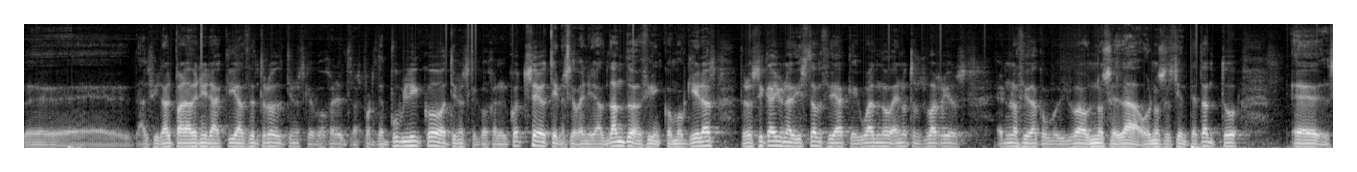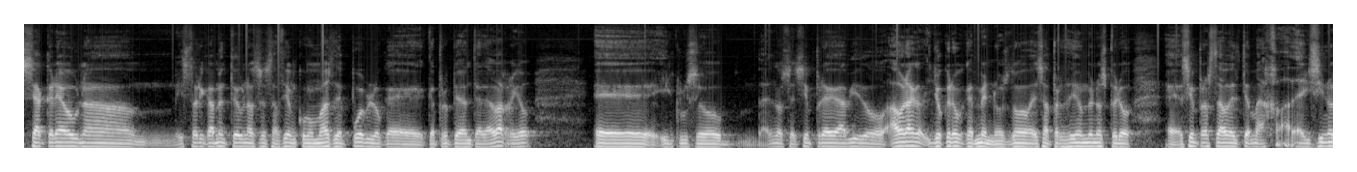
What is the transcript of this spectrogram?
eh, al final para venir aquí al centro tienes que coger el transporte público, o tienes que coger el coche, o tienes que venir andando, en fin, como quieras, pero sí que hay una distancia que igual no, en otros barrios, en una ciudad como Bilbao, no se da o no se siente tanto. Eh, se ha creado una, históricamente una sensación como más de pueblo que, que propiamente de barrio. Eh, incluso, no sé, siempre ha habido, ahora yo creo que menos, ¿no? Esa percepción menos, pero eh, siempre ha estado el tema de, joder, ¿y, si no,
